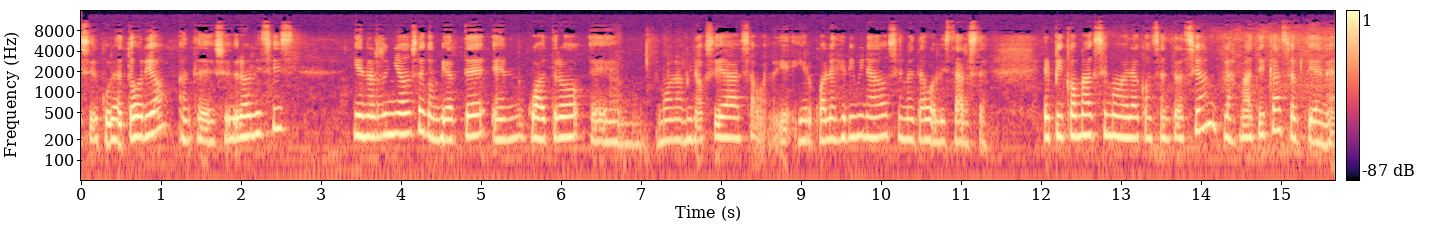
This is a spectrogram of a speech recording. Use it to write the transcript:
circulatorio antes de su hidrólisis y en el riñón se convierte en 4 eh, monoaminoxidasa y, el cual es eliminado sin metabolizarse. El pico máximo de la concentración plasmática se obtiene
